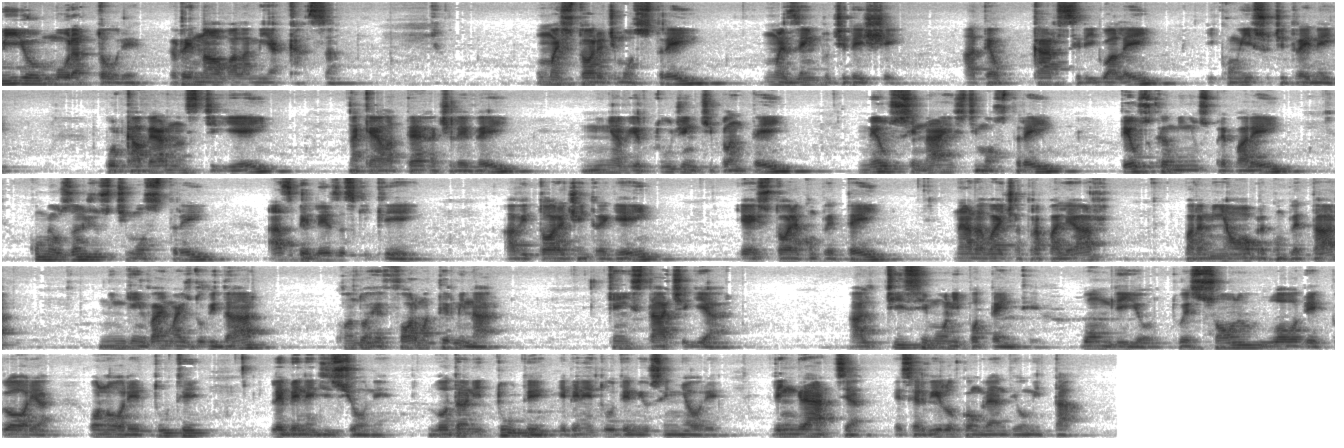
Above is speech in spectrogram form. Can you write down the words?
Mio muratore, renova a minha casa. Uma história te mostrei, um exemplo te deixei. Até o cárcere igualei e com isso te treinei. Por cavernas te guiei, naquela terra te levei, minha virtude em ti plantei, meus sinais te mostrei, teus caminhos preparei, com meus anjos te mostrei as belezas que criei. A vitória te entreguei e a história completei. Nada vai te atrapalhar para minha obra completar. Ninguém vai mais duvidar quando a reforma terminar. Quem está a te guiar? Altíssimo Onipotente, bom Dio, tu es sono, lode, gloria, onore tutte le benedizioni lodani tutte e benetute mio Signore, ringrazia e servirlo con grande umiltà.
